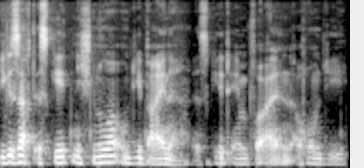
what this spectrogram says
Wie gesagt, es geht nicht nur um die Beine, es geht eben vor allem auch um die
